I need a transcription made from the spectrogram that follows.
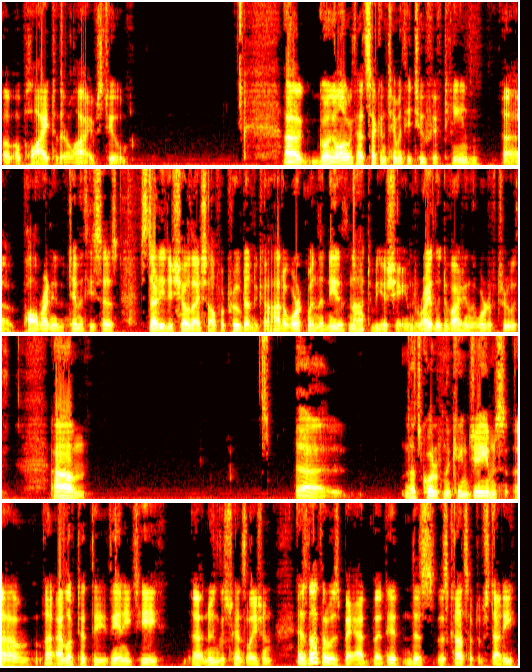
apply to their lives too. Uh, going along with that, Second Timothy two fifteen. Uh, Paul writing to Timothy says, Study to show thyself approved unto God, a workman that needeth not to be ashamed, rightly dividing the word of truth. Um, uh, that's quoted from the King James. Um, I looked at the the NET uh, New English translation, and it's not that it was bad, but it this this concept of study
